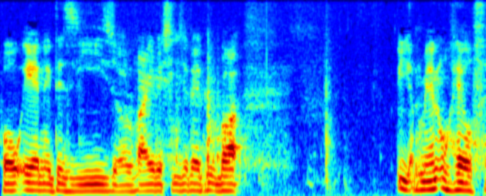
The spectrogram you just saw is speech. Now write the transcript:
fall any disease or viruses or anything, but your mental health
